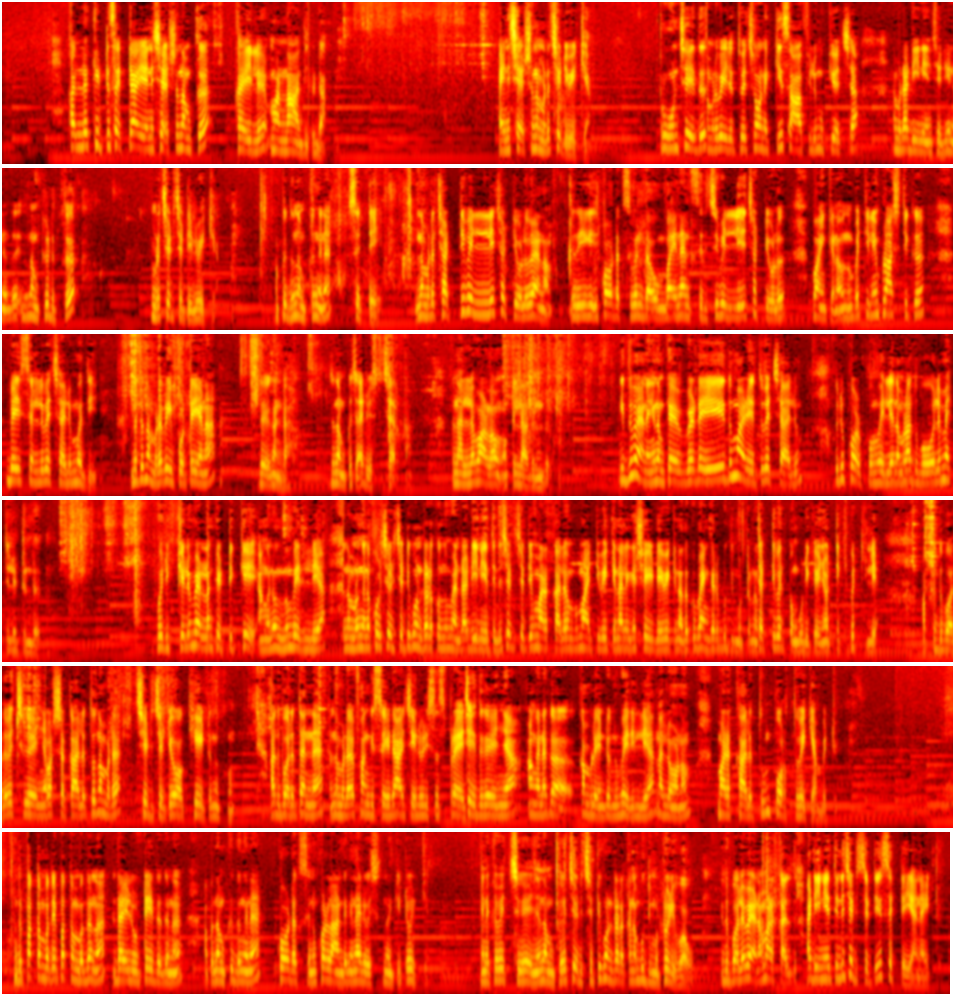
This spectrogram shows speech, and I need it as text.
കല്ലൊക്കെ ഇട്ട് സെറ്റ് ആയതിന് ശേഷം നമുക്ക് കയ്യിൽ മണ്ണ് ആദ്യം ഇടാം. അതിന് ശേഷം നമ്മുടെ ചെടി വെക്കാം പ്രൂൺ ചെയ്ത് നമ്മുടെ വെയിലത്ത് വെച്ച് ഉണക്കി സാഫിൽ മുക്കി വെച്ച നമ്മുടെ അടീനിയൻ ചെടിയാണിത്. ഇത് നമുക്ക് എടുത്ത് നമ്മുടെ ചെടിച്ചട്ടിയിൽ വെക്കാം അപ്പോൾ ഇത് നമുക്കിങ്ങനെ സെറ്റ് ചെയ്യാം. നമ്മുടെ ചട്ടി വലിയ ചട്ടികൾ വേണം. ഈ കോഡക്സ് വലുതാവുമ്പോൾ അതിനനുസരിച്ച് വലിയ ചട്ടികൾ വാങ്ങിക്കണം. ഒന്നും പറ്റിയില്ലെങ്കിൽ പ്ലാസ്റ്റിക് ബേസണിൽ വെച്ചാലും മതി. എന്നിട്ട് നമ്മുടെ റീപ്പോർട്ട് ചെയ്യണ ഇത് കണ്ട ഇത് നമുക്ക് അരിവശത്ത് ചേർക്കാം. അപ്പം നല്ല വളം ഒക്കെ ഇല്ലാതുണ്ട്. ഇത് വേണമെങ്കിൽ നമുക്ക് എവിടെ ഏത് മഴയത്ത് വെച്ചാലും ഒരു കുഴപ്പവും വലിയ നമ്മൾ അതുപോലെ മെറ്റലിട്ടുണ്ട് അപ്പോൾ ഒരിക്കലും വെള്ളം കെട്ടിക്കേ അങ്ങനെ ഒന്നും വരില്ല. നമ്മളിങ്ങനെ ചെടിച്ചട്ടി കൊണ്ടു നടക്കൊന്നും വേണ്ട. അടീനിയത്തിന്റെ ചെടിച്ചട്ടി മഴക്കാലം ആകുമ്പോൾ മാറ്റി വെക്കണം അല്ലെങ്കിൽ ഷെയ്ഡ് വെക്കണം. അതൊക്കെ ഭയങ്കര ബുദ്ധിമുട്ടാണ്. ചട്ടി വലിപ്പം കൂടി കഴിഞ്ഞാൽ ഒറ്റയ്ക്ക് പറ്റില്ല. അപ്പോൾ ഇതുപോലെ വെച്ച് കഴിഞ്ഞാൽ വർഷക്കാലത്തും നമ്മുടെ ചെടിച്ചട്ടി ഓക്കെ ആയിട്ട് നിൽക്കും അതുപോലെ തന്നെ നമ്മുടെ ഫംഗിസൈഡ് ആഴ്ചയിൽ ഒരു ദിവസം സ്പ്രേ ചെയ്ത് കഴിഞ്ഞാൽ അങ്ങനെ കംപ്ലൈന്റ് ഒന്നും വരില്ല. നല്ലോണം മഴക്കാലത്തും പുറത്ത് വയ്ക്കാൻ പറ്റും. ഇത് പത്തൊമ്പത് പത്തൊമ്പതാണ് ഡൈലൂട്ട് ചെയ്തതാണ് അപ്പം നമുക്കിതിങ്ങനെ കോഡക്സിന് കൊള്ളാണ്ട് ഇങ്ങനെ അരിവശത്ത് നോക്കിയിട്ട് വയ്ക്കാം ഇങ്ങനെയൊക്കെ വെച്ച് കഴിഞ്ഞാൽ നമുക്ക് ചെടിച്ചട്ടി കൊണ്ടടക്കണ ബുദ്ധിമുട്ട് ഒഴിവാവും. ഇതുപോലെ വേണം മഴക്കാലത്ത്. അടീനിയത്തിന്റെ ചെടിച്ചട്ടി സെറ്റ് ചെയ്യാനായിട്ട്.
